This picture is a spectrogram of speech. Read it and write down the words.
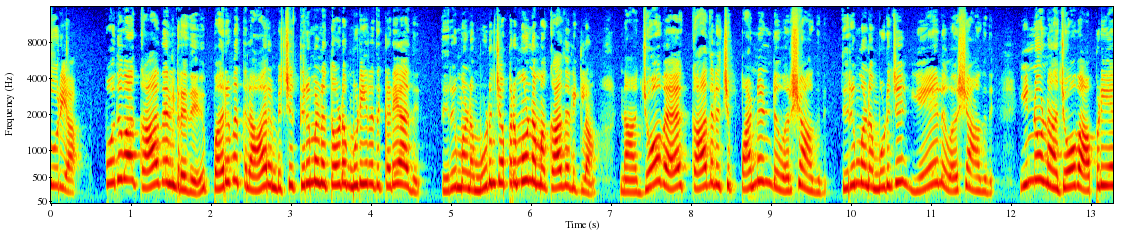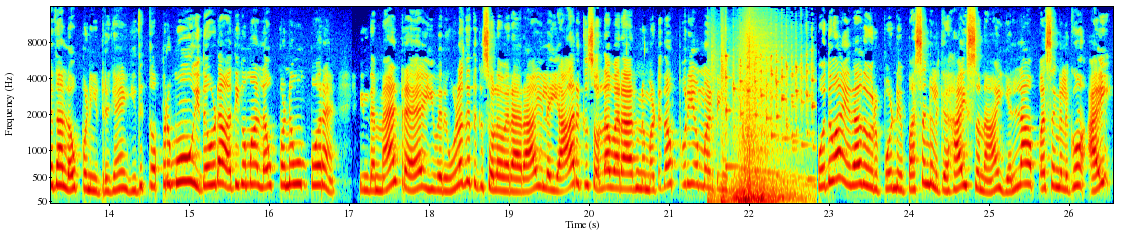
சூர்யா. பொதுவாக காதல்ன்றது பருவத்தில் ஆரம்பித்து திருமணத்தோட முடிகிறது கிடையாது. திருமணம் முடிஞ்ச அப்புறமும் நம்ம காதலிக்கலாம். நான் ஜோவை காதலிச்சு பன்னெண்டு வருஷம் ஆகுது. திருமணம் முடிஞ்சு ஏழு வருஷம் ஆகுது. இன்னும் நான் ஜோவை அப்படியே தான் லவ் பண்ணிட்டு இருக்கேன் இதுக்கப்புறமும் இதோட அதிகமாக லவ் பண்ணவும் போகிறேன் இந்த மேட்ரை இவர் உலகத்துக்கு சொல்ல வராரா? இல்லை யாருக்கு சொல்ல வராருன்னு மட்டும் தான் புரிய மாட்டேங்குது. பொதுவா ஏதாவது ஒரு பொண்ணு பசங்களுக்கு ஹாய் சொன்னா எல்லா பசங்களுக்கும் ஐ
